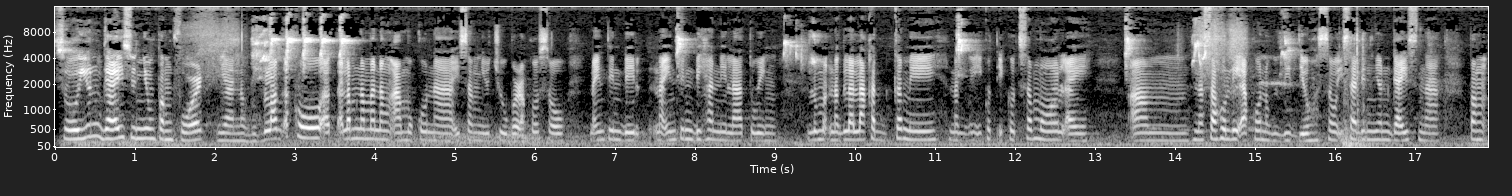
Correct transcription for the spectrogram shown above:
So, yun guys, yun yung pang fourth. Yan, nag-vlog ako at alam naman ng amo ko na isang YouTuber ako. So, naintindi, naintindihan nila tuwing naglalakad kami, nag-iikot-ikot sa mall ay um, nasa huli ako nag-video. So, isa din yun guys na pang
